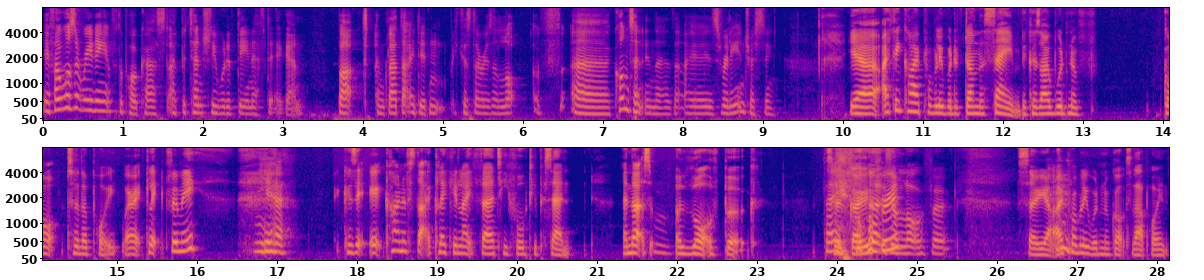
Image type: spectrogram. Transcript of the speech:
if I wasn't reading it for the podcast, I potentially would have DNF'd it again. But I'm glad that I didn't because there is a lot of uh, content in there that is really interesting. Yeah, I think I probably would have done the same because I wouldn't have got to the point where it clicked for me Yeah. because it, it kind of started clicking like 30 40% and that's a lot of book to go There's a lot of book. So yeah, I probably wouldn't have got to that point.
